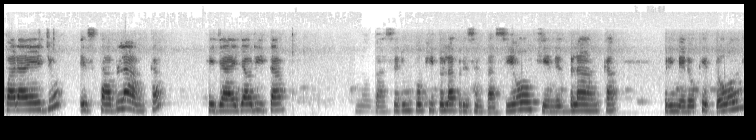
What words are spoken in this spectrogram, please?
para ello está Blanca, que ya ella ahorita nos va a hacer un poquito la presentación, quién es Blanca, primero que todo,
